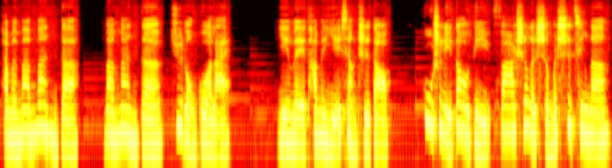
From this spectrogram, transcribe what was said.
它们慢慢的、慢慢的聚拢过来，因为它们也想知道故事里到底发生了什么事情呢？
